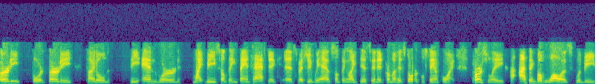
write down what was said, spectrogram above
30 for 30, titled "The N Word." might be something fantastic, especially if we have something like this in it from a historical standpoint. Personally, I think Bubba Wallace would be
